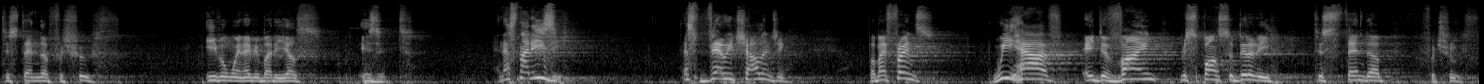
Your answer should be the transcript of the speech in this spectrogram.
to stand up for truth, even when everybody else isn't. And that's not easy, that's very challenging. But my friends, we have a divine responsibility to stand up for truth.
